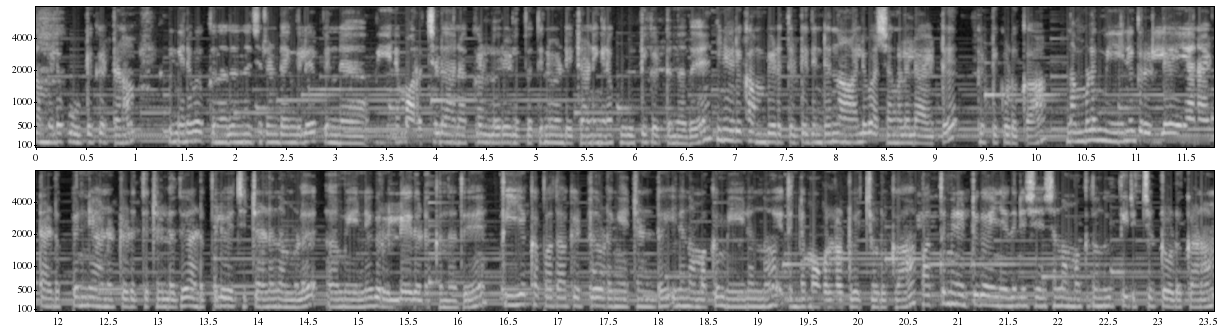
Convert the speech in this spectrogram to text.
തമ്മിൽ കൂട്ടി കെട്ടണം. ഇങ്ങനെ വെക്കുന്നത് എന്ന് വെച്ചിട്ടുണ്ടെങ്കിൽ പിന്നെ മീൻ മറച്ചിടാനൊക്കെ ഉള്ള ഒരു എളുപ്പത്തിന് വേണ്ടിയിട്ടാണ് ഇങ്ങനെ കൂട്ടി കെട്ടുന്നത്. ഇനി ഒരു കമ്പി എടുത്തിട്ട് ഇതിന്റെ നാല് വശങ്ങളിലായിട്ട് കെട്ടിക്കൊടുക്കുക. നമ്മൾ മീൻ ഗ്രില്ല് ചെയ്യാനായിട്ട് അടുപ്പ് തന്നെയാണ് ഇട്ട് എടുത്തിട്ടുള്ളത്. അടുപ്പിൽ വെച്ചിട്ടാണ് നമ്മൾ മീൻ ഗ്രില്ല് ചെയ്തെടുക്കുന്നത്. തീയൊക്കെ അതാ ഇട്ട് തുടങ്ങിയിട്ടുണ്ട്. ഇനി നമുക്ക് മീനൊന്ന് ഇതിന്റെ മുകളിലോട്ട് വെച്ചു കൊടുക്കുക. പത്ത് മിനിറ്റ് കഴിഞ്ഞതിന് ശേഷം നമുക്കിതൊന്ന് തിരിച്ചിട്ട് കൊടുക്കണം.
